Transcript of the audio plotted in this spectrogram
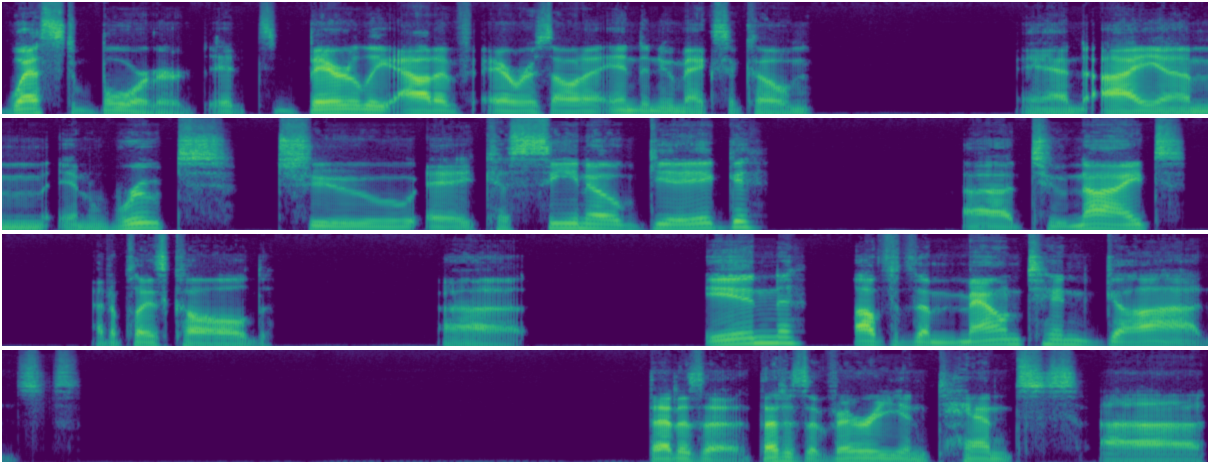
west border. It's barely out of Arizona into New Mexico. And I am en route to a casino gig uh, tonight at a place called uh, Inn of the Mountain Gods. That is a that is a very intense uh,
